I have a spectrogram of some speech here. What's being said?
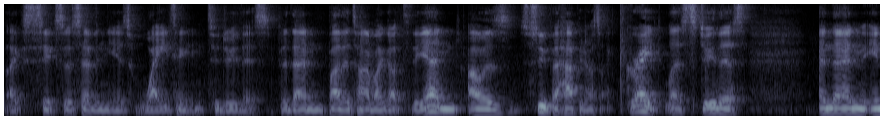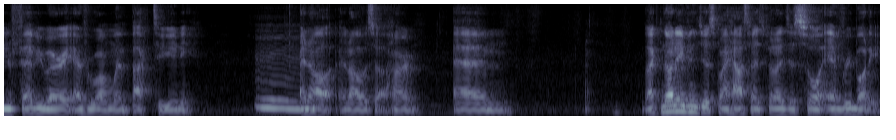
like six or seven years waiting to do this, but then by the time I got to the end, I was super happy, and I was like, great, let's do this. And then in February, everyone went back to uni, hmm. and I and I was at home, and like not even just my housemates, but I just saw everybody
